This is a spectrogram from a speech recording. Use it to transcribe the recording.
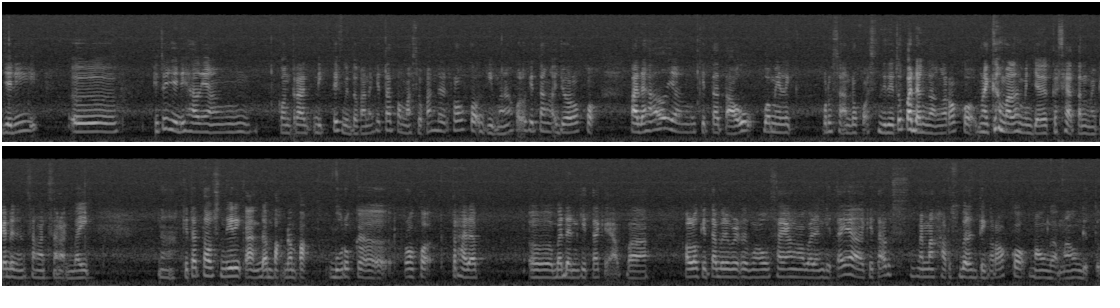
Jadi uh, itu jadi hal yang kontradiktif gitu karena kita pemasukan dari rokok. Gimana kalau kita nggak jual rokok? Padahal yang kita tahu pemilik perusahaan rokok sendiri itu pada nggak ngerokok. Mereka malah menjaga kesehatan mereka dengan sangat-sangat baik nah kita tahu sendiri kan dampak-dampak buruk ke rokok terhadap uh, badan kita kayak apa. Kalau kita benar-benar mau sayang sama badan kita ya kita harus memang harus berhenti ngerokok mau nggak mau gitu.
